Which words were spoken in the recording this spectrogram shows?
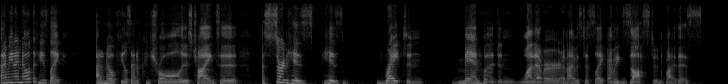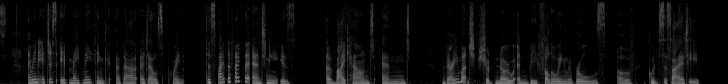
I mean, I know that he's like, I don't know, feels out of control and is trying to assert his his right and manhood and whatever. And I was just like, I'm exhausted by this. I mean, it just it made me think about Adele's point. Despite the fact that Anthony is a viscount and very much should know and be following the rules of good society,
